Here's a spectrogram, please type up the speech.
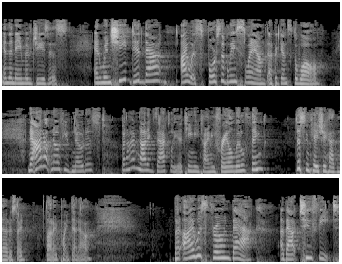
in the name of Jesus. And when she did that, I was forcibly slammed up against the wall. Now, I don't know if you've noticed, but I'm not exactly a teeny tiny frail little thing. Just in case you hadn't noticed, I thought I'd point that out. But I was thrown back about two feet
